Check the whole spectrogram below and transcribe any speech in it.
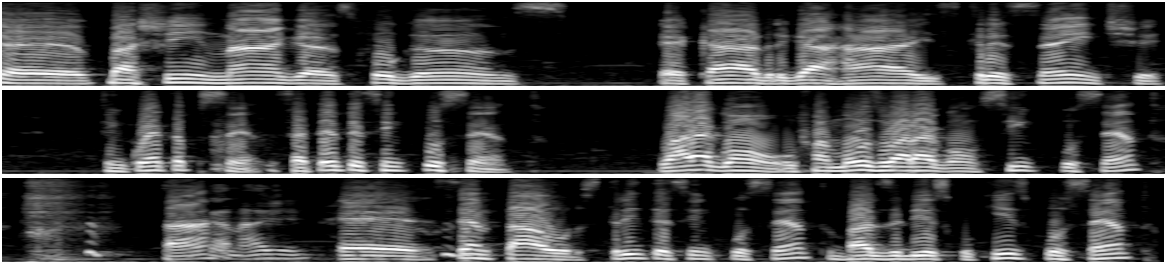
é, Baixim Nagas, Fogãs, é, Cadre, Garrais, Crescente, 50%, 75%. O Aragon, o famoso Aragon, 5%. Tá? Sacanagem. É, Centauros, 35%, Basilisco, 15%,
